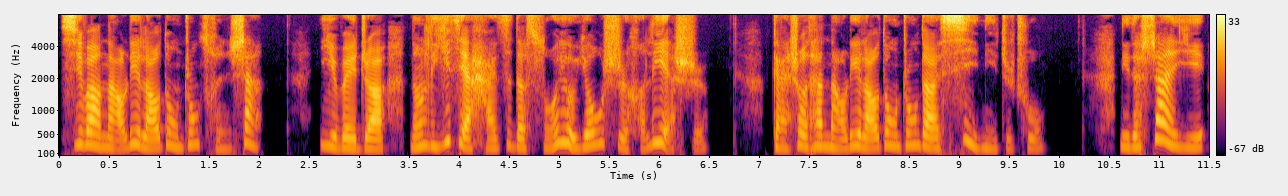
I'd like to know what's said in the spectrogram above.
希望脑力劳动中存善，意味着能理解孩子的所有优势和劣势，感受他脑力劳动中的细腻之处。你的善意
